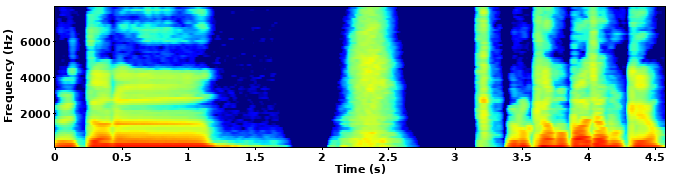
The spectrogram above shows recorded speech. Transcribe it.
일단은 이렇게 한번 빠져 볼게요.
